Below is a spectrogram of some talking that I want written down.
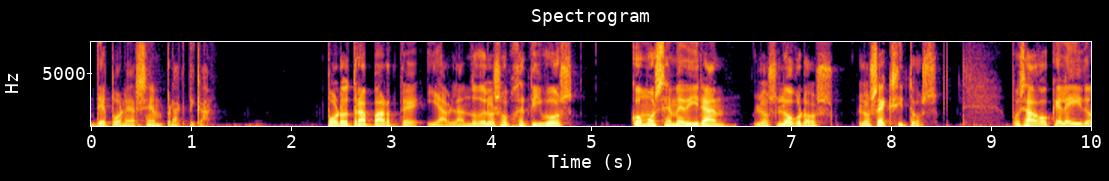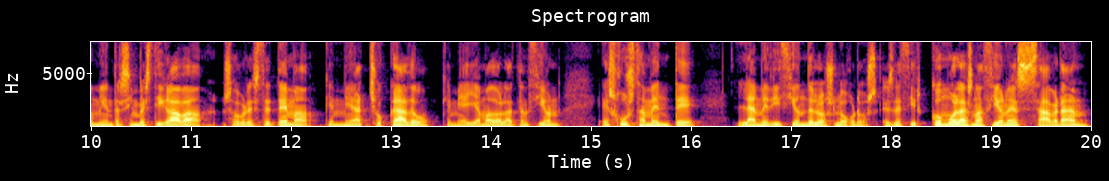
de ponerse en práctica. Por otra parte, y hablando de los objetivos, ¿cómo se medirán los logros, los éxitos? Pues algo que he leído mientras investigaba sobre este tema, que me ha chocado, que me ha llamado la atención, es justamente la medición de los logros, es decir, cómo las naciones sabrán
